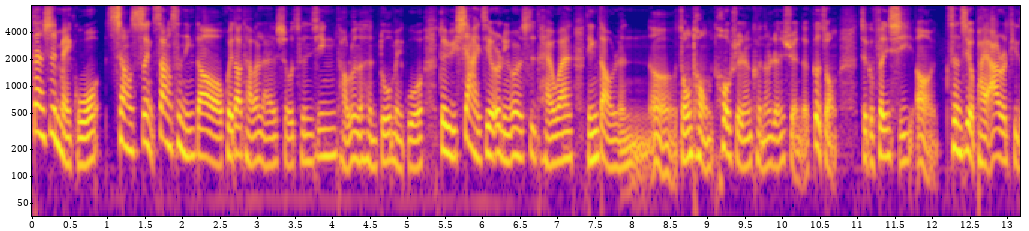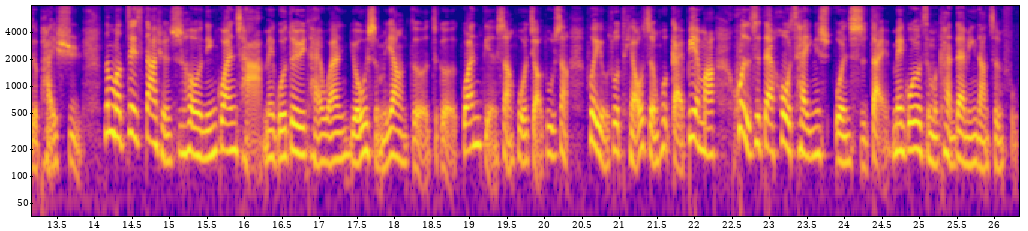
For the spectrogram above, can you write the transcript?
但是美国上上上次您到回到台湾来的时候，曾经讨论了很多美国对于下一届二零二四台湾领导人呃总统候选人可能人选的各种。这个分析，呃，甚至有 priority 的排序。那么这次大选之后，您观察美国对于台湾有什么样的这个观点上或角度上会有做调整或改变吗？或者是在后蔡英文时代，美国又怎么看待民党政府？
